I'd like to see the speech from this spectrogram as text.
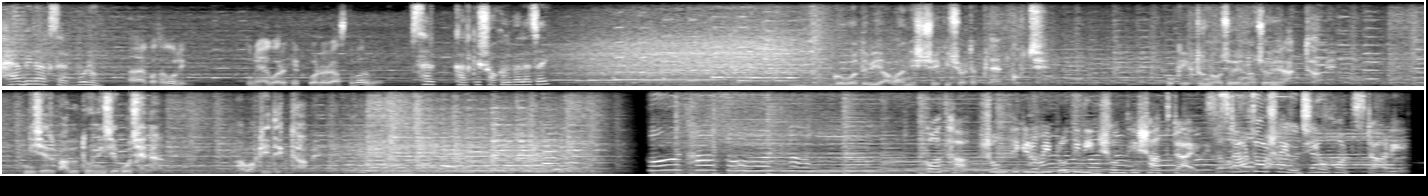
হ্যাঁ বিনায়ক স্যার বলুন। হ্যাঁ কথা বলি। তুমি একবার হেডকোয়ার্টারে আসতে পারবে? স্যার কালকে সকালবেলা যাই। গোবরদেবী আবার নিশ্চয়ই কিছু একটা প্ল্যান করছে। ওকে একটু নজরে নজরে রাখতে হবে। নিজের ভালো তো নিজে বোঝে না। আমাকেই দেখতে হবে। কথা সোম থেকে রবি প্রতিদিন সন্ধে সাতটায়। স্টার জলসায় ও জিও হটস্টারে।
